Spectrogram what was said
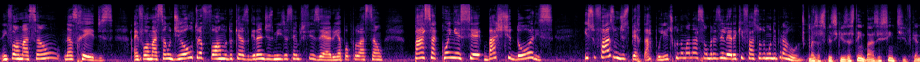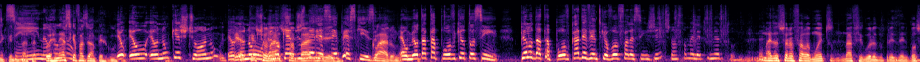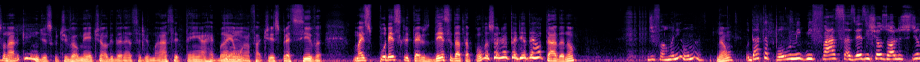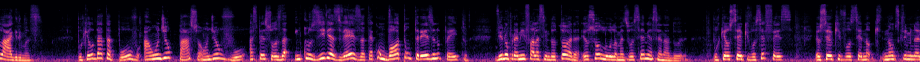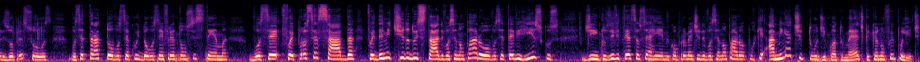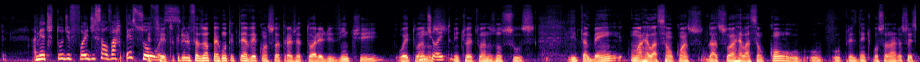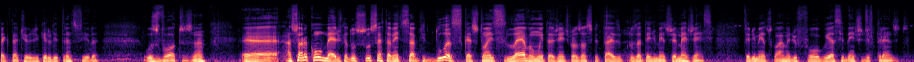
informação nas redes, a informação de outra forma do que as grandes mídias sempre fizeram, e a população passa a conhecer bastidores isso faz um despertar político numa nação brasileira que faz todo mundo ir para a rua. Mas as pesquisas têm base científica, né, candidata? Sim, não, o Ernesto não. quer fazer uma pergunta. Eu, eu, eu não questiono, eu, eu não, eu não quero desmerecer base... pesquisa. Claro. É o meu Datapovo que eu tô assim, pelo Datapovo, cada evento que eu vou, eu falo assim, gente, nós estamos eleitos primeiro turno. Mas a senhora fala muito na figura do presidente Bolsonaro, que indiscutivelmente é uma liderança de massa e tem, arrebanha é. uma fatia expressiva. Mas por esses critérios desse Datapovo, a senhora já estaria derrotada, não? De forma nenhuma. Não? O Data Povo me, me faz, às vezes, encher os olhos de lágrimas. Porque o Data Povo, aonde eu passo, aonde eu vou, as pessoas, inclusive às vezes, até com botão 13 no peito, viram para mim e falam assim: doutora, eu sou Lula, mas você é minha senadora. Porque eu sei o que você fez. Eu sei o que você não, que não descriminalizou pessoas, você tratou, você cuidou, você enfrentou um sistema, você foi processada, foi demitida do Estado e você não parou, você teve riscos de, inclusive, ter seu CRM comprometido e você não parou, porque a minha atitude enquanto médica, que eu não fui política, a minha atitude foi de salvar pessoas. Perfeito. Eu queria lhe fazer uma pergunta que tem a ver com a sua trajetória de 28 anos, 28. 28 anos no SUS. E também uma relação com a, da sua relação com o, o, o presidente Bolsonaro, a sua expectativa de que ele lhe transfira os votos, né? É, a senhora, como médica do SUS, certamente sabe que duas questões levam muita gente para os hospitais e para os atendimentos de emergência: ferimentos com arma de fogo e acidentes de trânsito.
